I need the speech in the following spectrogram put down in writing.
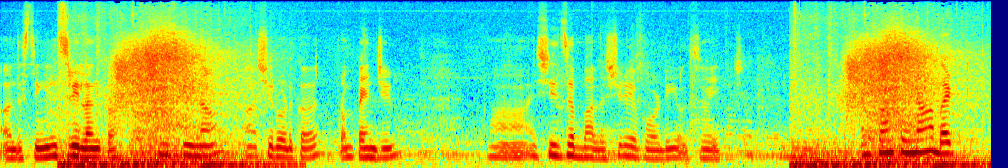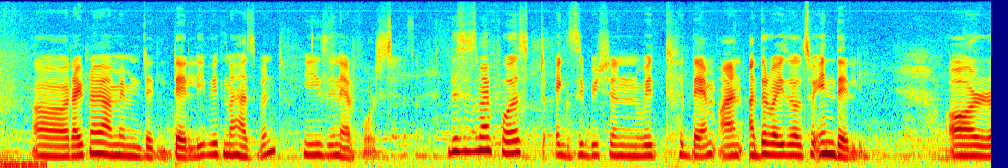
uh, this thing in Sri Lanka. She's Veena uh, Shirodkar from Panjim. Uh, she's a Balashri awardee also. I'm from Pune, but uh, right now I'm in Del- Delhi with my husband. He is in Air Force. This is my first exhibition with them and otherwise also in Delhi और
